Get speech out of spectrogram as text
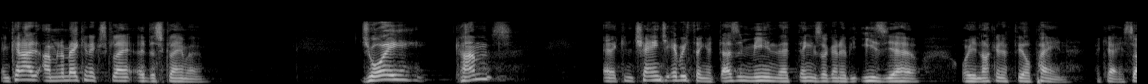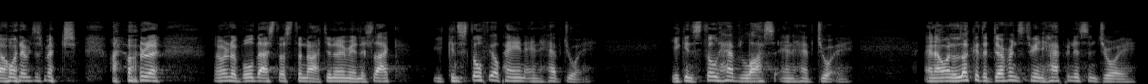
And can I, I'm going to make an excla- a disclaimer. Joy comes and it can change everything. It doesn't mean that things are going to be easier or you're not going to feel pain. Okay, so I want to just make sure, I want to I don't want to bull dust us tonight. You know what I mean? It's like you can still feel pain and have joy. You can still have loss and have joy. And I want to look at the difference between happiness and joy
